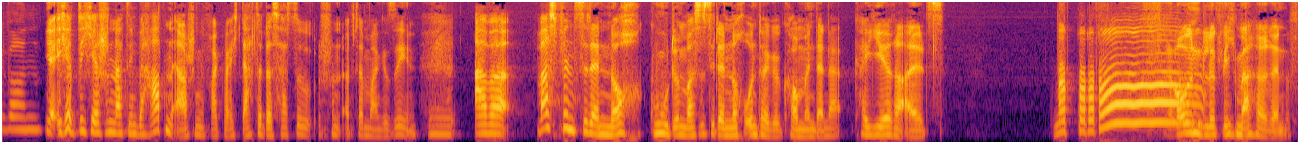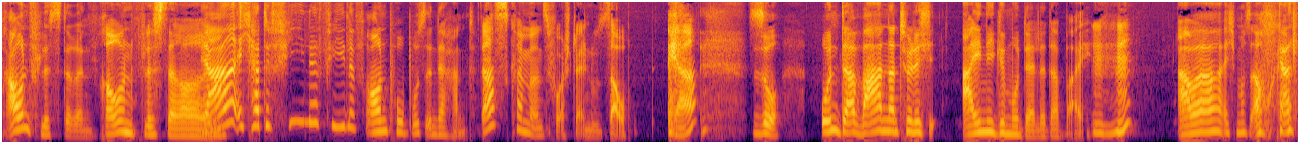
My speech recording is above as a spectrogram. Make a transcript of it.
Yvonne. Ja, ich habe dich ja schon nach den behaarten Ärschen gefragt, weil ich dachte, das hast du schon öfter mal gesehen. Aber was findest du denn noch gut und was ist dir denn noch untergekommen in deiner Karriere als Frauenglücklichmacherin, Frauenflüsterin. Frauenflüstererin? Ja, ich hatte viele, viele Frauenpopos in der Hand. Das können wir uns vorstellen, du Sau. Ja? So, und da waren natürlich einige Modelle dabei. Aber ich muss auch ganz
